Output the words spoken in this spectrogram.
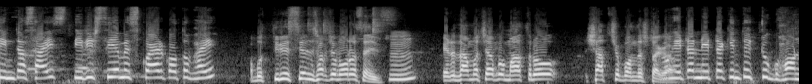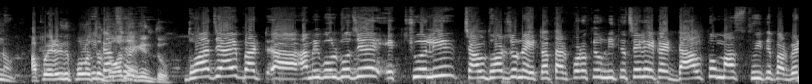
তিনটা সাইজ তিরিশ সিএম স্কোয়ার কত ভাই? আপু তিরিশ সিএম সবচেয়ে বড় সাইজ এটার দাম হচ্ছে আপু মাত্র সাতশো পঞ্চাশ টাকা। এবং এটার নেটটা কিন্তু একটু ঘন। আপু এটা কিন্তু ধোয়া যায় কিন্তু। ধোয়া যায় বাট আমি বলব যে অ্যাকচুয়ালি চাল ধোয়ার জন্য এটা তারপরও কেউ নিতে চাইলে এটা ডাল তো মাছ ধুইতে পারবেন।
